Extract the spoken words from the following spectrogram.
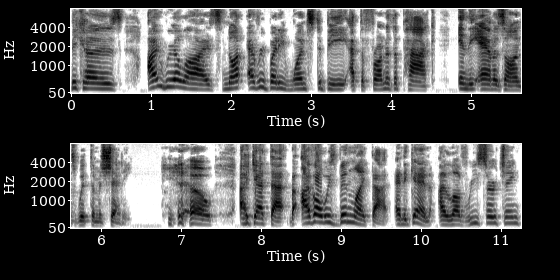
Because I realize not everybody wants to be at the front of the pack in the Amazons with the machete. You know, I get that, but I've always been like that. And again, I love researching.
